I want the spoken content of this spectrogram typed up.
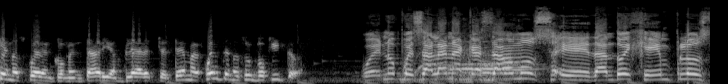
que nos pueden comentar y ampliar este tema? Cuéntenos un poquito. Bueno, pues Alan, acá estábamos eh, dando ejemplos,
